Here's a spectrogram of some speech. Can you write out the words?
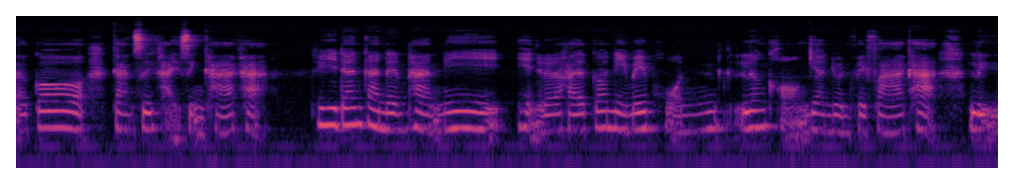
แล้วก็การซื้อขายสินค้าค่ะที่ด้านการเดินทางนี่เห็นแล้วนะคะก็หนีไม่พ้นเรื่องของยานยนต์ไฟฟ้าค่ะ หรือ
